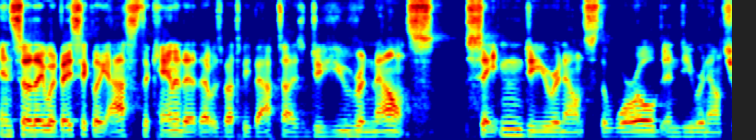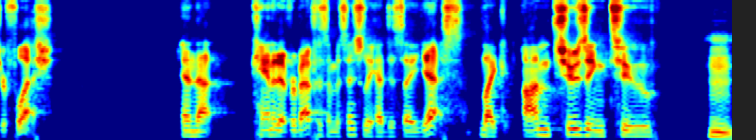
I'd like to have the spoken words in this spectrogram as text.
And so they would basically ask the candidate that was about to be baptized, Do you renounce Satan? Do you renounce the world? And do you renounce your flesh? And that candidate for baptism essentially had to say, Yes, like I'm choosing to Hmm.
